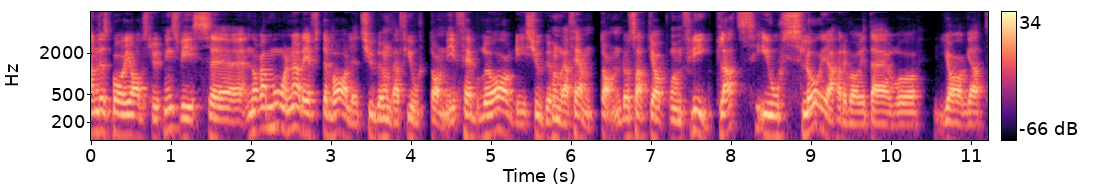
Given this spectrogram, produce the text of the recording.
Anders Borg avslutningsvis. Eh, några månader efter valet 2014, i februari 2015, då satt jag på en flygplats i Oslo. Jag hade varit där och jagat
